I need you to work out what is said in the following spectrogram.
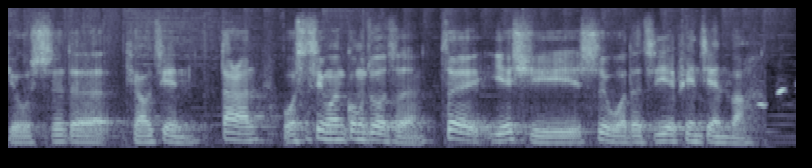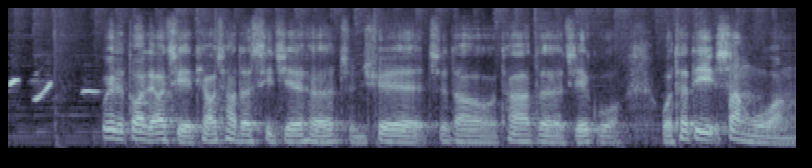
有识的条件。当然，我是新闻工作者，这也许是我的职业偏见吧。为了多了解调查的细节和准确知道它的结果，我特地上网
